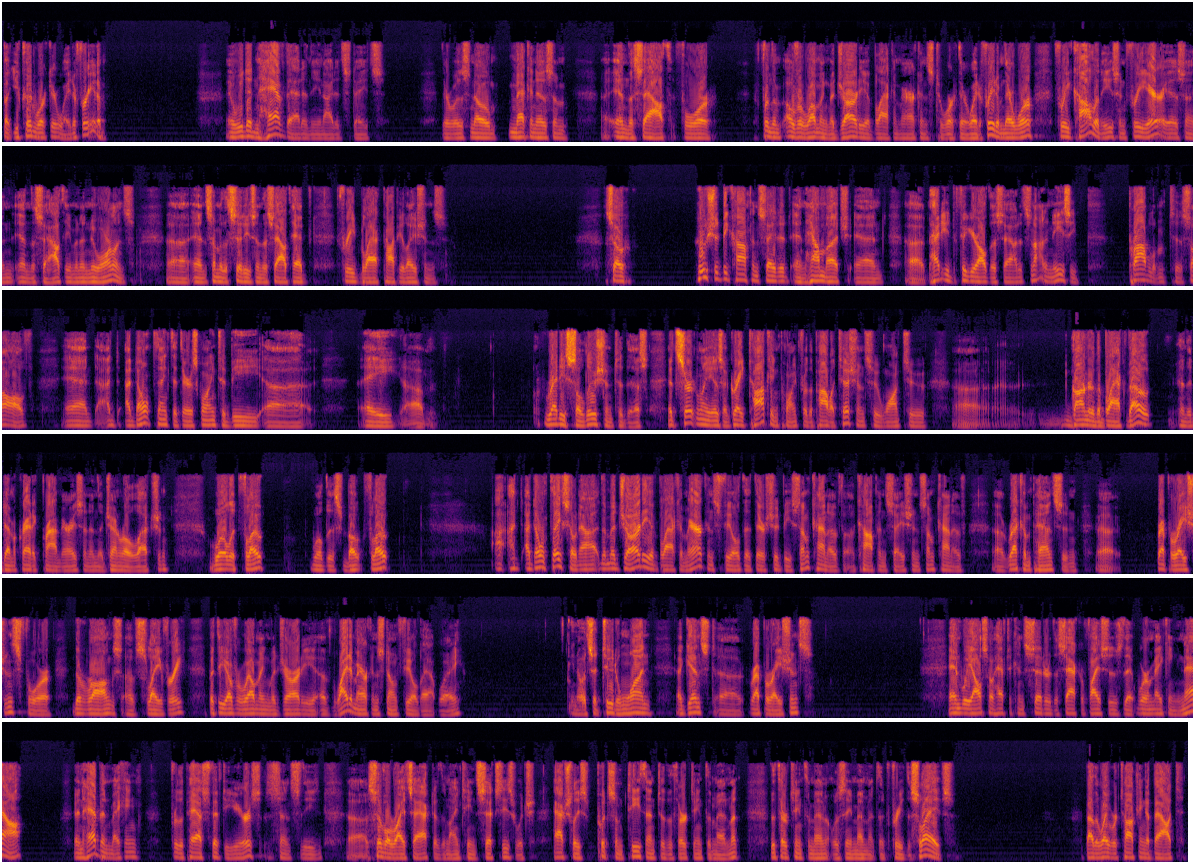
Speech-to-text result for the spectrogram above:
But you could work your way to freedom. And we didn't have that in the United States. There was no mechanism uh, in the South for for the overwhelming majority of black Americans to work their way to freedom. There were free colonies and free areas in, in the South, even in New Orleans, uh, and some of the cities in the South had freed black populations. So, who should be compensated and how much, and uh, how do you figure all this out? It's not an easy problem to solve, and I, I don't think that there's going to be uh, a um, ready solution to this. It certainly is a great talking point for the politicians who want to uh, garner the black vote in the Democratic primaries and in the general election. Will it float? Will this vote float? I, I, don't think so. Now, the majority of black Americans feel that there should be some kind of uh, compensation, some kind of uh, recompense and uh, reparations for the wrongs of slavery, but the overwhelming majority of white Americans don't feel that way. You know, it's a two to one against uh, reparations. And we also have to consider the sacrifices that we're making now and have been making for the past 50 years since the uh, Civil Rights Act of the 1960s, which actually put some teeth into the 13th Amendment. The 13th Amendment was the amendment that freed the slaves. By the way, we're talking about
